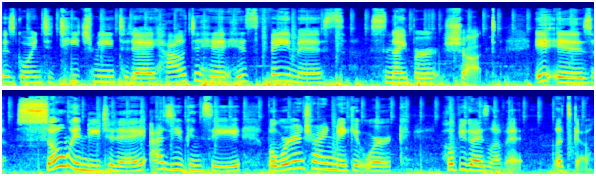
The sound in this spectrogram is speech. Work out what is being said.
Is going to teach me today how to hit his famous sniper shot. It is so windy today, as you can see, but we're gonna try and make it work. Hope you guys love it. Let's go.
